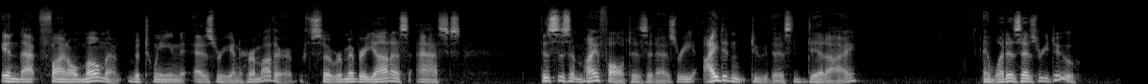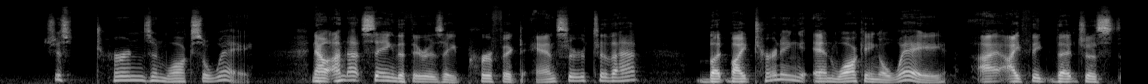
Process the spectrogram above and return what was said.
in that final moment between Ezri and her mother. So remember, Yanas asks, "This isn't my fault, is it, Ezri? I didn't do this, did I?" And what does Ezri do? She just turns and walks away. Now, I'm not saying that there is a perfect answer to that, but by turning and walking away, I, I think that just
